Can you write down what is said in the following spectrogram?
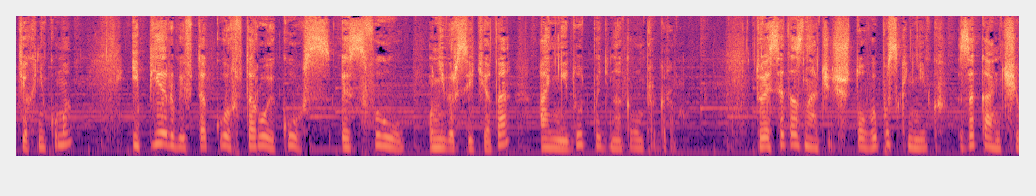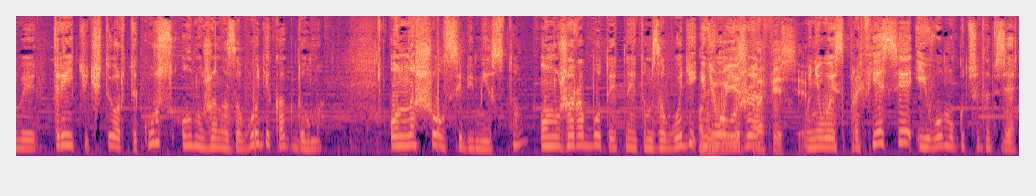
техникума и первый, втор- второй курс СФУ университета, они идут по одинаковым программам. То есть это значит, что выпускник заканчивает третий, четвертый курс, он уже на заводе как дома. Он нашел себе место, он уже работает на этом заводе. У его него есть уже, профессия. У него есть профессия, и его могут сюда взять.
